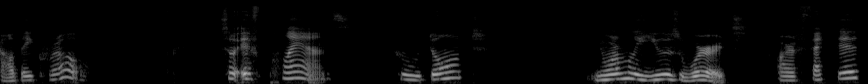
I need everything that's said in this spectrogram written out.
how they grow. So if plants who don't normally use words are affected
